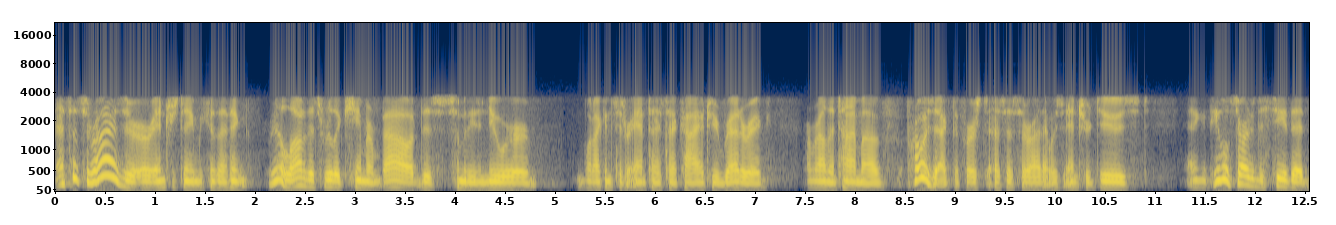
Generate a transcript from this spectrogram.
SSRIs are, are interesting because I think really a lot of this really came about this some of these newer, what I consider anti psychiatry rhetoric around the time of Prozac, the first SSRI that was introduced. And people started to see that,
